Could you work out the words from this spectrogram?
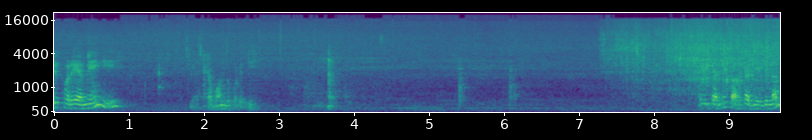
এরপরে আমি গ্যাসটা বন্ধ করে দিই। এইটা আমি তরকা দিয়ে দিলাম।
